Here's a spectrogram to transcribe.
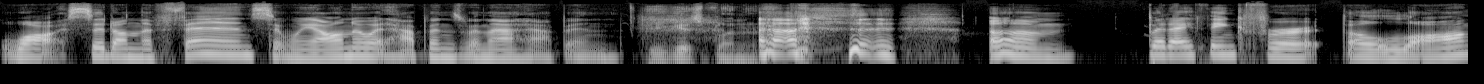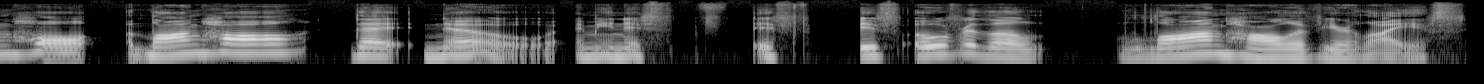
walk, sit on the fence, and we all know what happens when that happens. you get splinters. Um, but I think for the long haul, long haul, that no. I mean, if if if over the long haul of your life,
